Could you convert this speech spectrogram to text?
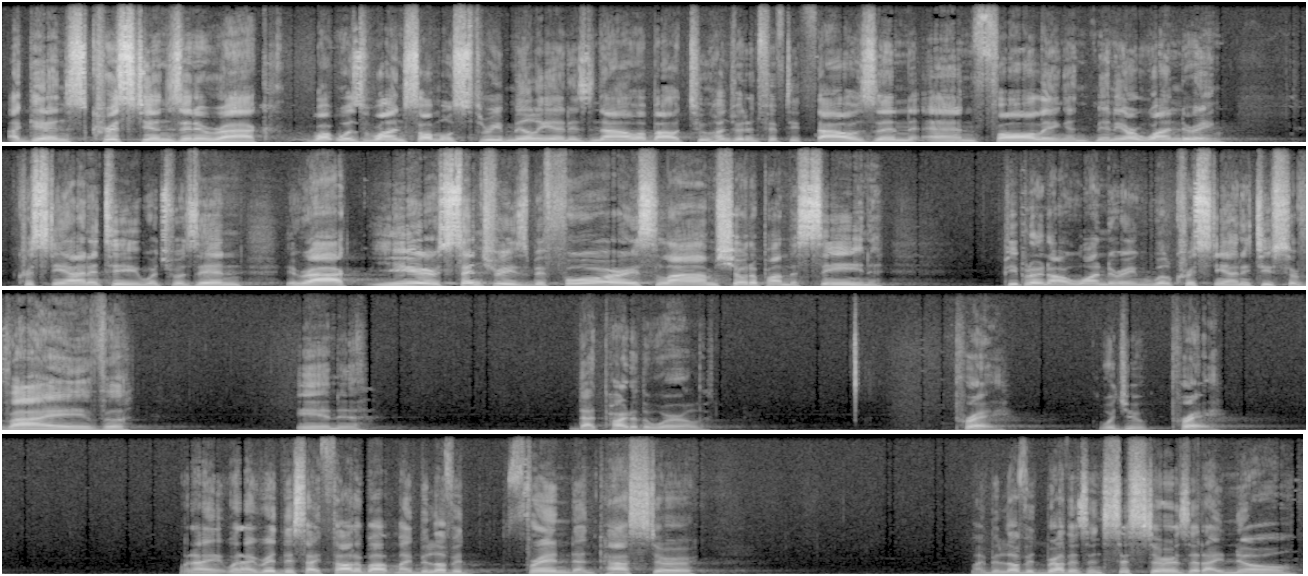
against Christians in Iraq, what was once almost 3 million is now about 250,000 and falling. And many are wondering Christianity, which was in Iraq years, centuries before Islam showed up on the scene, people are now wondering will Christianity survive in that part of the world? Pray. Would you? Pray. When I, when I read this, I thought about my beloved friend and pastor, my beloved brothers and sisters that I know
